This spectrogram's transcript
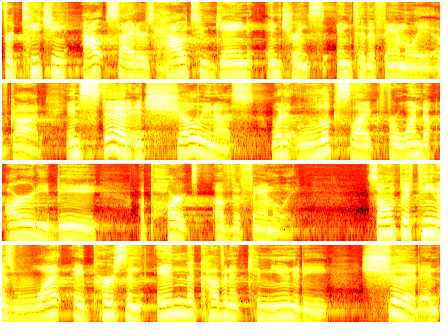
for teaching outsiders how to gain entrance into the family of God. Instead, it's showing us what it looks like for one to already be a part of the family. Psalm 15 is what a person in the covenant community should and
